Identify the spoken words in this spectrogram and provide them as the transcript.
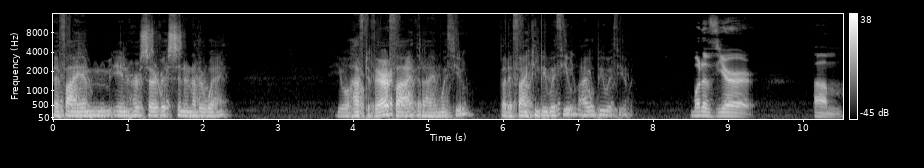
if I am in her service in another way, you will have to verify that I am with you. But if I can be with you, I will be with you. What of your um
